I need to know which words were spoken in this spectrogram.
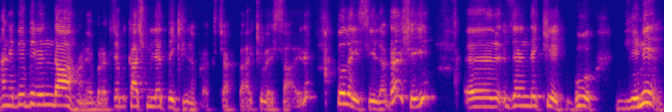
hani bir birini daha hani bırakacak, birkaç milletvekilini bırakacak belki vesaire. Dolayısıyla da şeyi e, üzerindeki bu yeni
